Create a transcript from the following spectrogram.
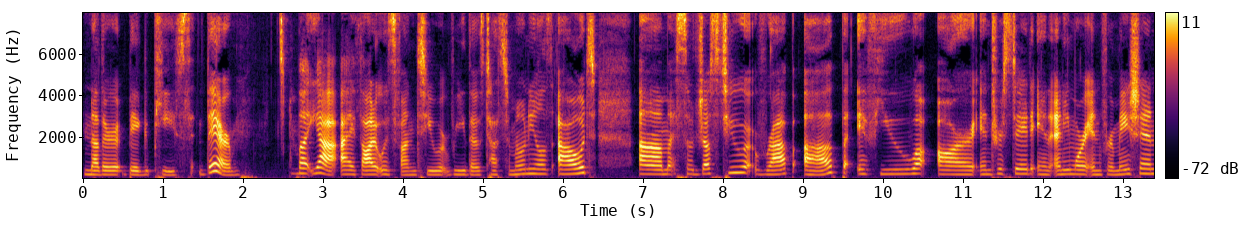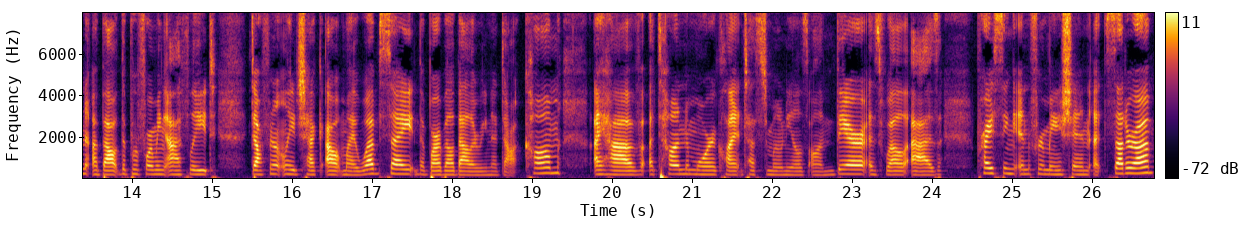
another big piece there. But yeah, I thought it was fun to read those testimonials out. Um, so, just to wrap up, if you are interested in any more information about the performing athlete, definitely check out my website, thebarbellballerina.com. I have a ton more client testimonials on there, as well as pricing information, etc.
